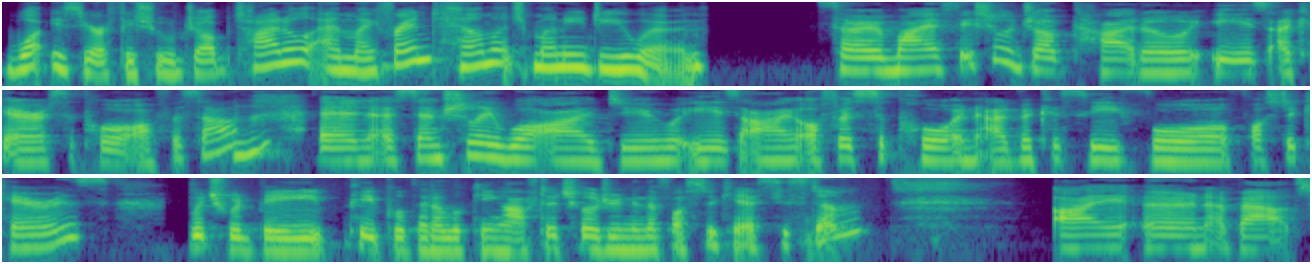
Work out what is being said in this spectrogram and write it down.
what is your official job title? And my friend, how much money do you earn? So my official job title is a carer support officer. Mm-hmm. And essentially what I do is I offer support and advocacy for foster carers, which would be people that are looking after children in the foster care system. I earn about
